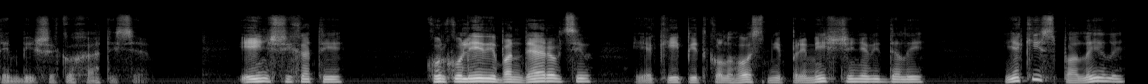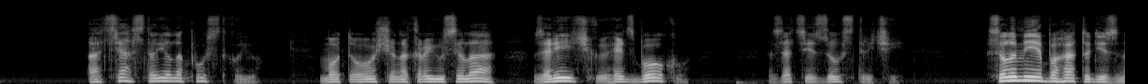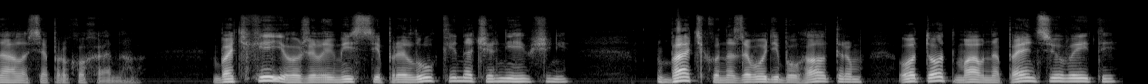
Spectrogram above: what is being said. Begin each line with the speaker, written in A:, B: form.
A: тим більше кохатися. Інші хати, куркуліві бандеровців, які під колгоспні приміщення віддали, які спалили, а ця стояла пусткою, мо того, що на краю села, за річкою, геть збоку, за ці зустрічі. Соломія багато дізналася про коханого. Батьки його жили в місті Прилуки на Чернігівщині. Батько на заводі бухгалтером от-от мав на пенсію вийти,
